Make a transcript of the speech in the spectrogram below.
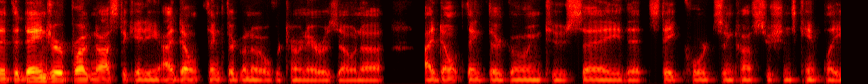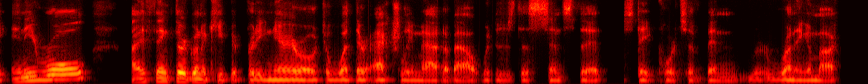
at the danger of prognosticating, I don't think they're going to overturn Arizona. I don't think they're going to say that state courts and constitutions can't play any role. I think they're going to keep it pretty narrow to what they're actually mad about, which is this sense that state courts have been running amok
